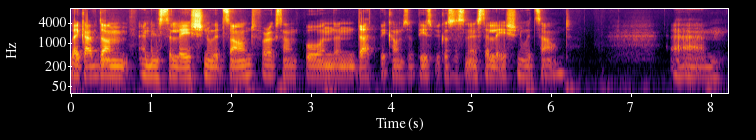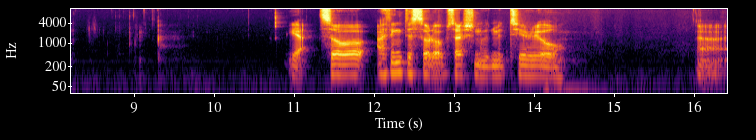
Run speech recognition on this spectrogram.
Like I've done an installation with sound, for example, and then that becomes a piece because it's an installation with sound. Um, yeah, so I think this sort of obsession with material uh,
